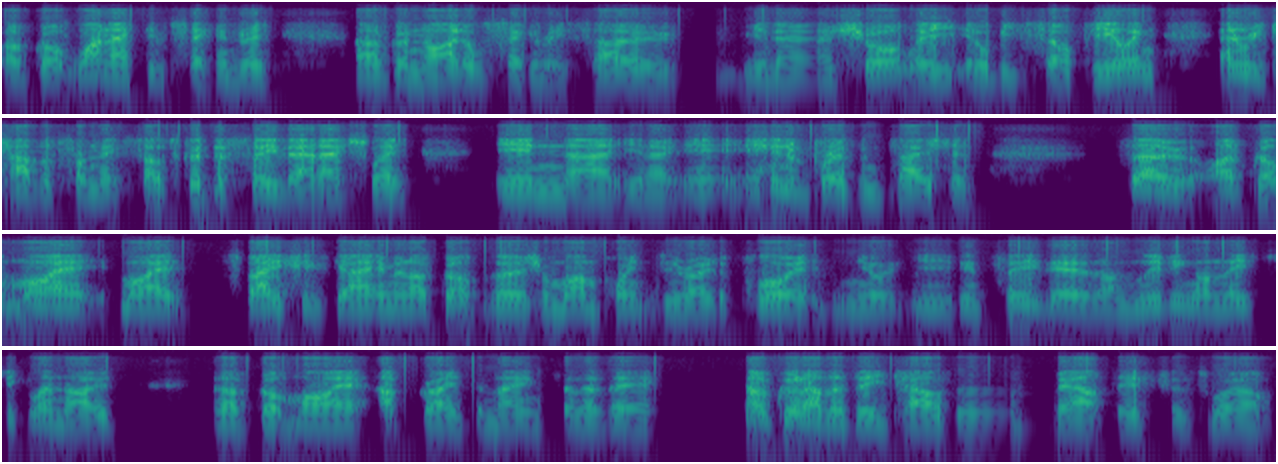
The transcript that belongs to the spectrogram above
I've got one active secondary I've got an idle secondary, so you know shortly it'll be self-healing and recover from this. So it's good to see that actually in uh, you know in, in, a presentation. So I've got my my Spacies game and I've got version 1.0 deployed. And you you can see there that I'm living on these particular nodes and I've got my upgrade domain center there. I've got other details about this as well.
